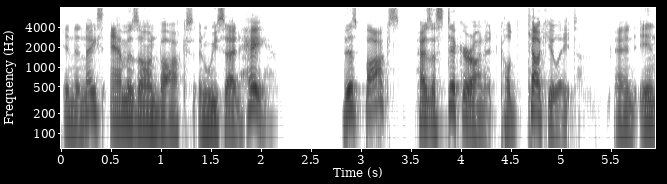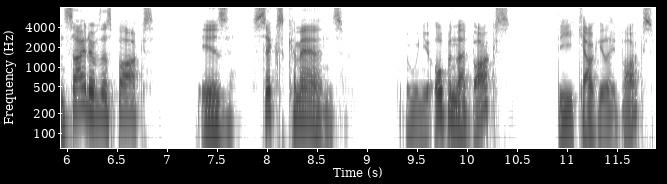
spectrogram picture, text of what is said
in a nice Amazon box and we said, hey, this box has a sticker on it called calculate, and inside of this box is six commands. And when you open that box, the calculate box,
